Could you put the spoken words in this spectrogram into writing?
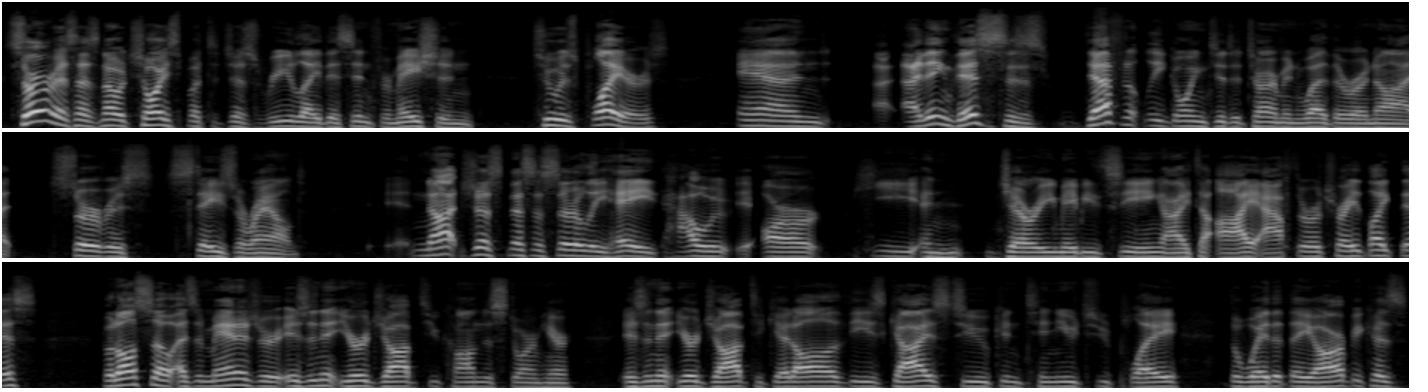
Servais has no choice but to just relay this information to his players, and I think this is definitely going to determine whether or not Servais stays around. Not just necessarily, hey, how are he and Jerry maybe seeing eye to eye after a trade like this, but also as a manager, isn't it your job to calm the storm here? Isn't it your job to get all of these guys to continue to play the way that they are? Because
